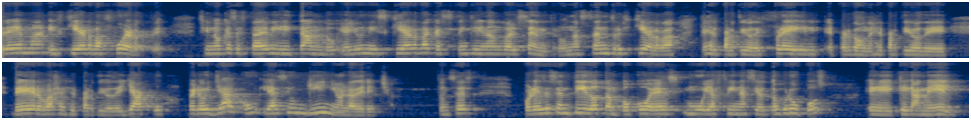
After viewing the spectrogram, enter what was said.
extrema izquierda fuerte, sino que se está debilitando y hay una izquierda que se está inclinando al centro, una centro izquierda que es el partido de Freil, eh, perdón, es el partido de, de Herbas, es el partido de Yacu, pero Yacu le hace un guiño a la derecha. Entonces, por ese sentido, tampoco es muy afín a ciertos grupos eh, que gane él.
